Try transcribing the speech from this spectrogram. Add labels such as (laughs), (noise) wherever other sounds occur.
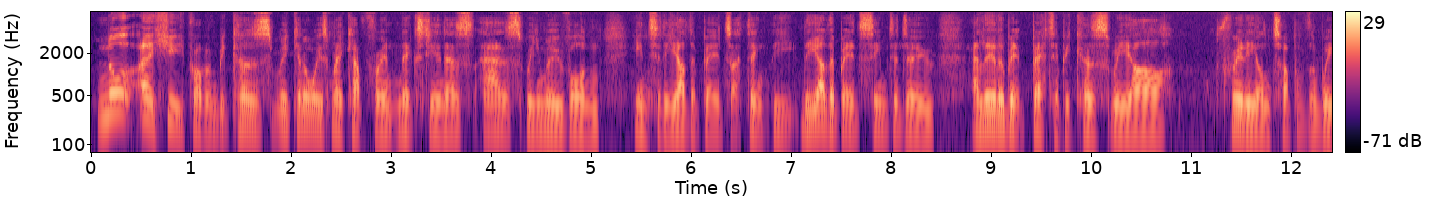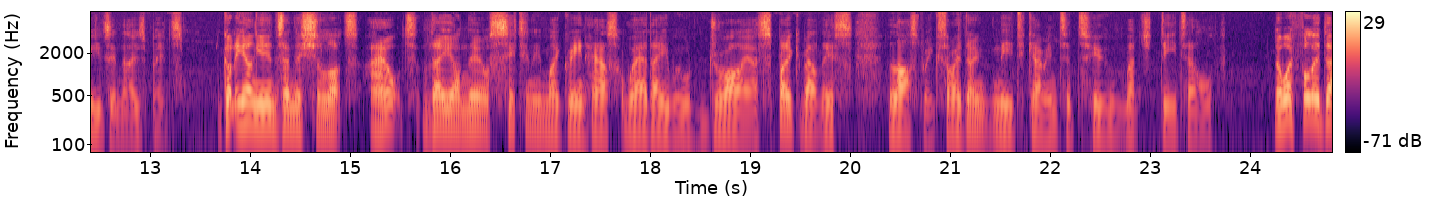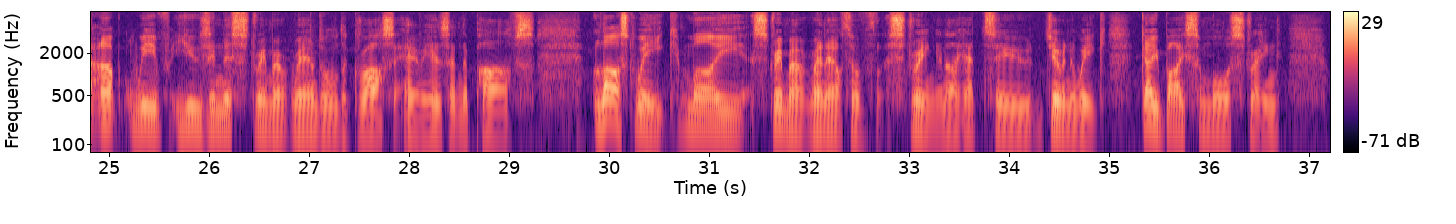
Not a huge problem because we can always make up for it next year. And as as we move on into the other beds, I think the the other beds seem to do a little bit better because we are pretty on top of the weeds in those beds. Got the onions and the shallots out. They are now sitting in my greenhouse where they will dry. I spoke about this last week, so I don't need to go into too much detail. Now I followed that up with using this strimmer around all the grass areas and the paths last week my strimmer ran out of string and I had to during the week go buy some more string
